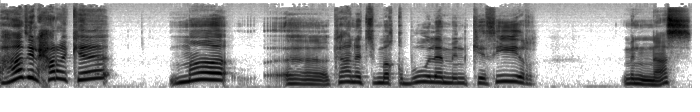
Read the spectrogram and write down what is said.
هذه الحركة ما آه، كانت مقبولة من كثير من الناس.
